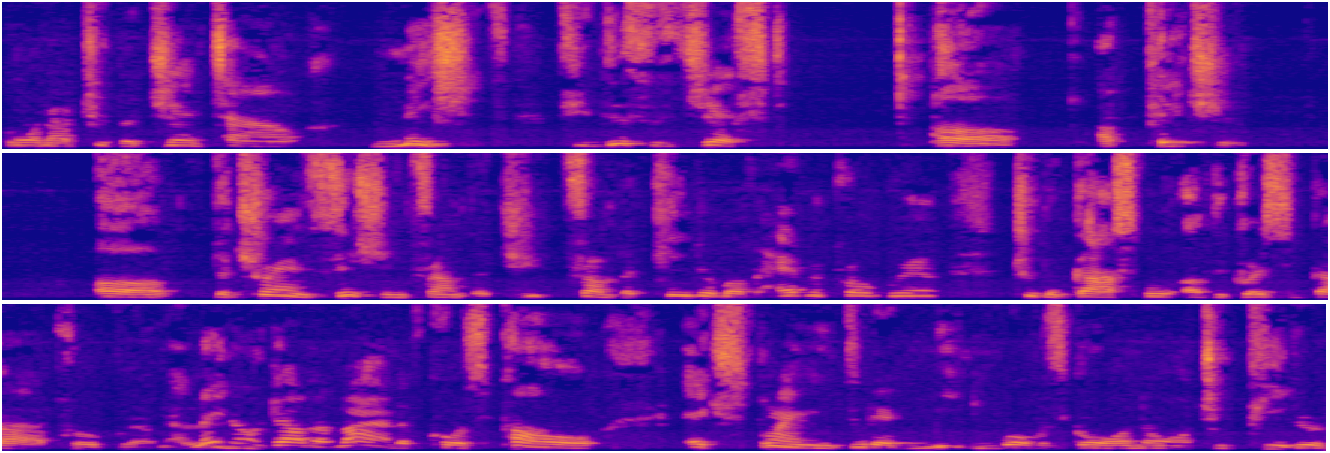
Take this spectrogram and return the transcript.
going out to the Gentile nations. See, this is just uh, a picture of the transition from the from the Kingdom of Heaven program to the Gospel of the Grace of God program. Now, later on down the line, of course, Paul explained through that meeting what was going on to Peter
